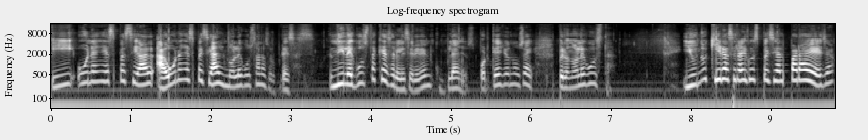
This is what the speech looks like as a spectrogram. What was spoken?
y una en especial, a una en especial no le gustan las sorpresas. Ni le gusta que se le celebren el cumpleaños. ¿Por qué? Yo no sé, pero no le gusta. Y uno quiere hacer algo especial para ella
